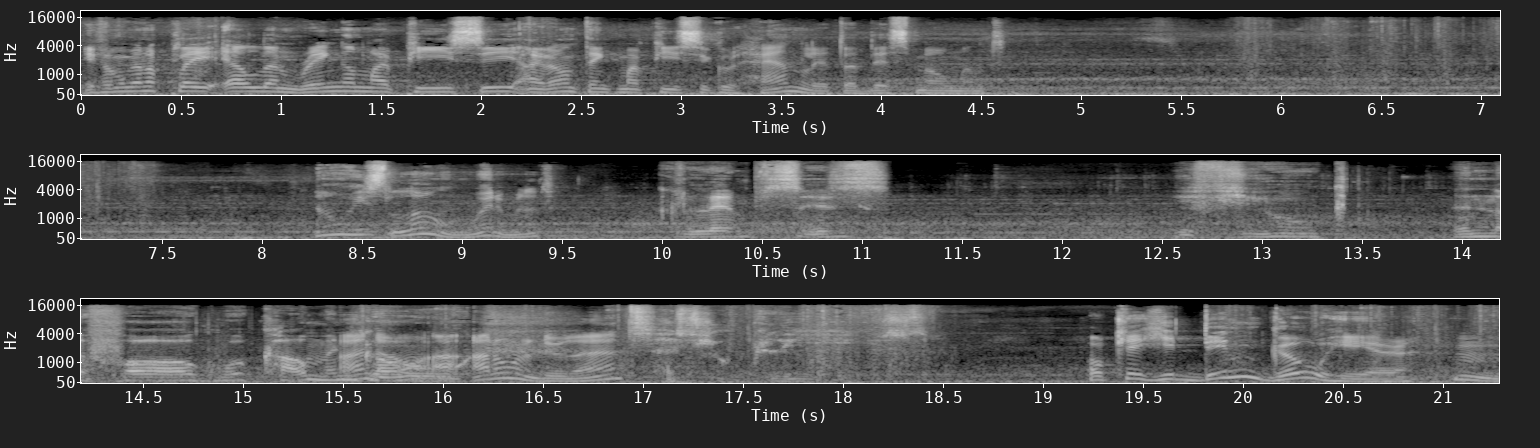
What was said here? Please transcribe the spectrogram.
if I'm gonna play Elden Ring on my PC, I don't think my PC could handle it at this moment. No, he's alone. Wait a minute. Glimpses. If you... Then the fog will come and I know, go. I, I don't want to do that. As you please. Okay, he didn't go here. Hmm,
